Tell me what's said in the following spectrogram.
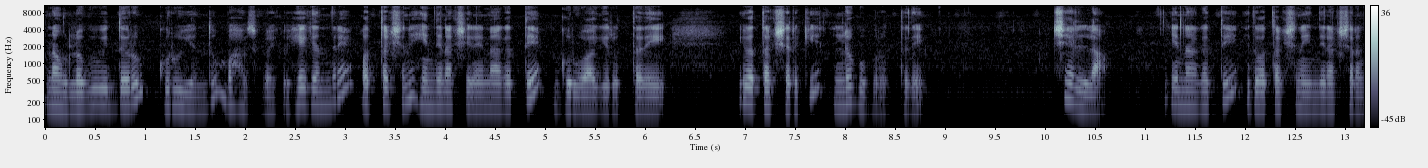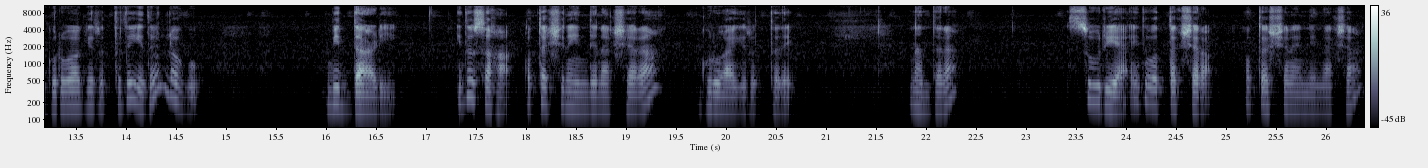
ನಾವು ಲಘುವಿದ್ದರೂ ಗುರು ಎಂದು ಭಾವಿಸಬೇಕು. ಹೇಗೆಂದರೆ ಒತ್ತಕ್ಷರ ಹಿಂದಿನ ಅಕ್ಷರ ಏನಾಗುತ್ತೆ? ಗುರುವಾಗಿರುತ್ತದೆ. ಈ ಒತ್ತಕ್ಷರಕ್ಕೆ ಲಘು ಬರುತ್ತದೆ. ಚೆಲ್ಲ ಏನಾಗುತ್ತೆ? ಇದು ಒತ್ತಕ್ಷರ ಹಿಂದಿನ ಅಕ್ಷರ ಗುರುವಾಗಿರುತ್ತದೆ, ಇದು ಲಘು. ಬಿದ್ದಾಡಿ, ಇದು ಸಹ ಒತ್ತಕ್ಷರ ಹಿಂದಿನ ಅಕ್ಷರ ಗುರುವಾಗಿರುತ್ತದೆ. ನಂತರ ಸೂರ್ಯ, ಇದು ಒತ್ತಕ್ಷರ ಒತ್ತಕ್ಷರ ಹಿಂದಿನ ಅಕ್ಷರ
